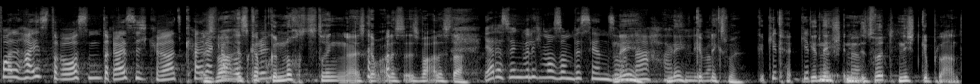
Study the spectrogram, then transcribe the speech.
voll heiß draußen, 30 Grad, keiner Es, war, kann was es gab trinken. genug zu trinken, es gab alles, es war alles da. Ja, deswegen will ich immer so ein bisschen so nee, nachhaken. nee, lieber. gibt nichts mehr. Gibt, Gibt- gibt nee, nichts mehr. Es wird nicht geplant.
